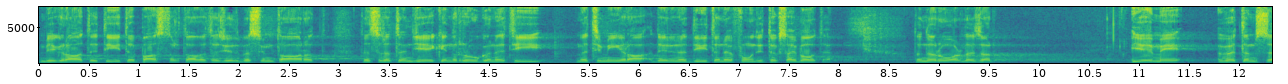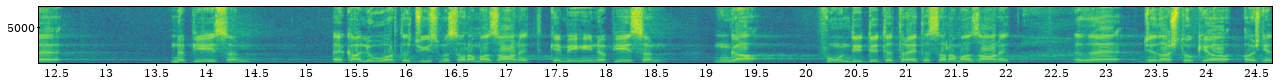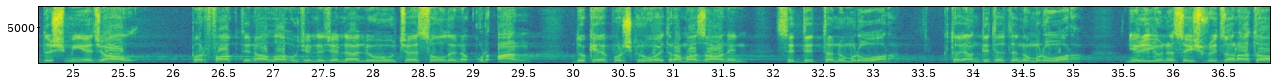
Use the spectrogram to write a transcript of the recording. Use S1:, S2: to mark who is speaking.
S1: mbi gratë e tij të pastërta dhe të gjithë besimtarët, të cilët të ndjekin rrugën e tij me të mira deri në ditën e fundit të kësaj bote. Të nderuar vëllezër, jemi vetëm se në pjesën e kaluar të gjysmës së Ramazanit, kemi hyrë në pjesën nga fundi i të dy të tretës së Ramazanit dhe gjithashtu kjo është një dëshmi e gjallë për faktin e Allahut xhelle xhelaluhu që e solli në Kur'an duke e përshkruajt Ramazanin si ditë të numëruara. Këto janë ditë të numëruara. Njeriu nëse i shfrytëzon ato,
